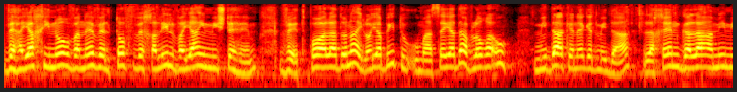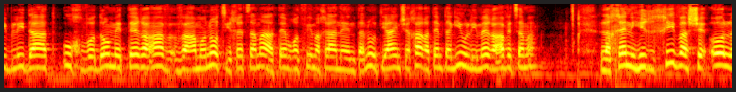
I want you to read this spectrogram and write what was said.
והיה כינור ונבל, תוף וחליל ויין משתיהם, ואת פועל אדוני לא יביטו, ומעשה ידיו לא ראו. מידה כנגד מידה, לכן גלה עמי מבלי דעת, וכבודו מתי רעב, ועמונו צריכי צמא. אתם רודפים אחרי הנהנתנות, יין שחר, אתם תגיעו לימי רעב וצמא. לכן הרחיבה שאול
